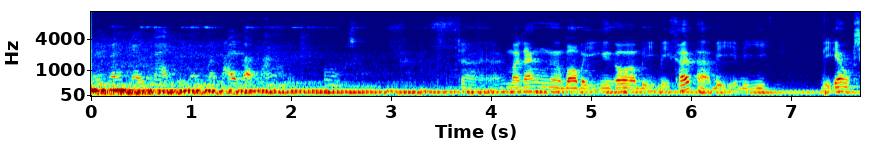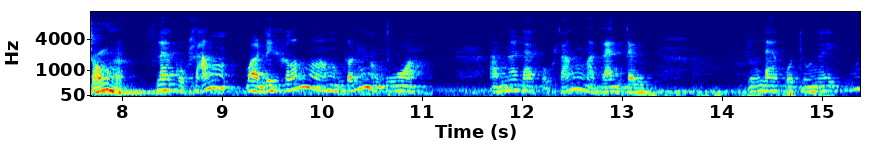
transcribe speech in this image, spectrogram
đây đang chạy này Nên mình lấy vào ăn Trời ơi Mà đang bò bị co- bị bị khớp hả? Bị bị gì? Bị cái cuộc sống hả? Đang cuộc sống Bà đi khóm mà không tính mà mua. Anh nói đang cuộc sống mà đang từ. Chỗ đau của chỗ này quá.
